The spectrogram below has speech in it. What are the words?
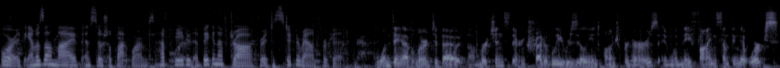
or if Amazon Live and social platforms have created a big enough draw for it to stick around for good. One thing I've learned about uh, merchants, they're incredibly resilient entrepreneurs, and when they find something that works,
